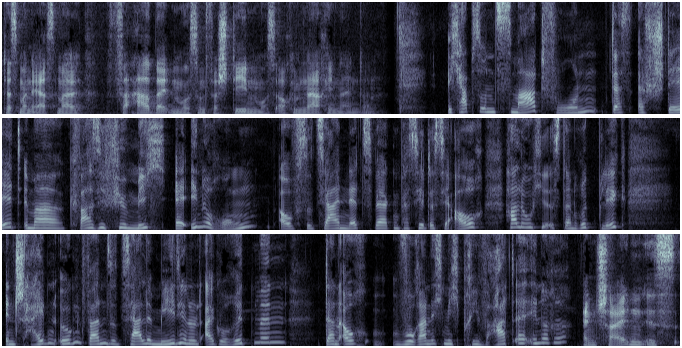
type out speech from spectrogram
das man erstmal verarbeiten muss und verstehen muss, auch im Nachhinein dann. Ich habe so ein Smartphone, das erstellt immer quasi für mich Erinnerungen. Auf sozialen Netzwerken passiert das ja auch. Hallo, hier ist dein Rückblick. Entscheiden irgendwann soziale Medien und Algorithmen, dann auch, woran ich mich privat erinnere? Entscheiden ist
